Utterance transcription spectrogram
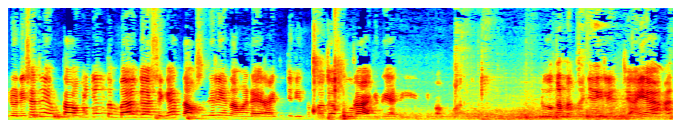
Indonesia itu yang tahunya tembaga sehingga tahu sendiri yang nama daerah itu jadi Tembagapura gitu ya di, di Papua. Dulu kan namanya Irian Jaya kan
